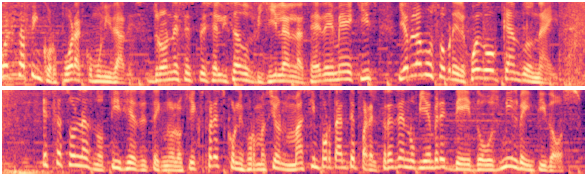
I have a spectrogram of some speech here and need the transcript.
WhatsApp incorpora comunidades, drones especializados vigilan la CDMX y hablamos sobre el juego Candle Night. Estas son las noticias de Tecnología Express con la información más importante para el 3 de noviembre de 2022.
